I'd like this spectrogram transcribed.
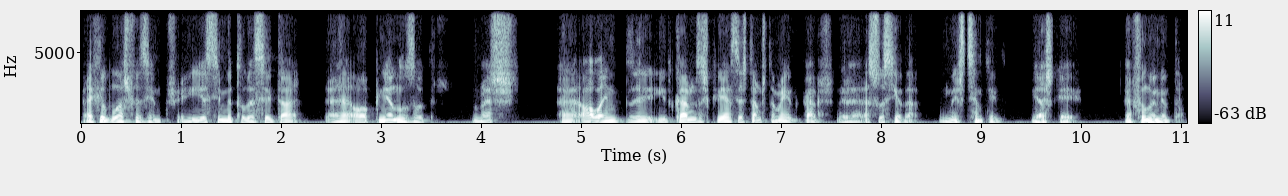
para aquilo que nós fazemos e acima de tudo aceitar uh, a opinião dos outros. Mas uh, além de educarmos as crianças, estamos também a educar a sociedade neste sentido. E acho que é, é fundamental.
